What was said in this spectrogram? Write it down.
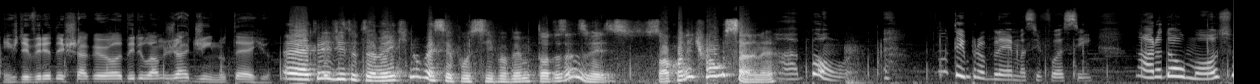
A gente deveria deixar a gaiola dele lá no jardim, no térreo. É, acredito também que não vai ser possível vermos todas as vezes. Só quando a gente for almoçar, né? Ah, bom. Não tem problema se for assim. Na hora do almoço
